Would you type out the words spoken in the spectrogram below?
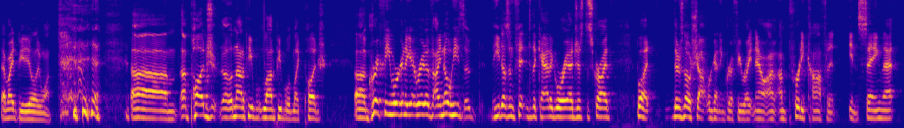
that might be the only one. um, a Pudge, a lot of people, a lot of people would like Pudge. Uh, Griffey, we're gonna get rid of. I know he's a, he doesn't fit into the category I just described, but there's no shot we're getting Griffey right now. I'm, I'm pretty confident in saying that.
